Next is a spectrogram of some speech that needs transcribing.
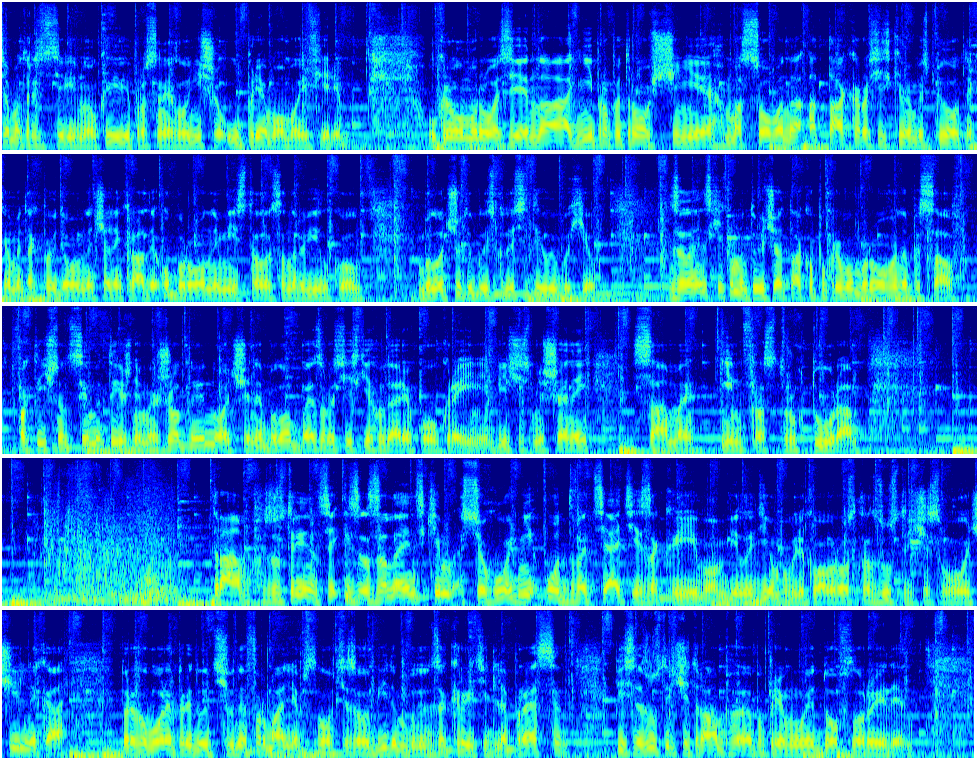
7.30 рівно у Києві. Про це найголовніше у прямому ефірі. У Кривому Розі на Дніпропетровщині масована атака російськими безпілотниками. Так повідомив начальник ради оборони міста Олександр Вілкул. Було чути близько 10 вибухів. Зеленський, коментуючи атаку по Кривому Рогу, написав: фактично цими тижнями жодної ночі не було без російських ударів по Україні. Більшість мішеней саме інфраструктура. Трамп зустрінеться із Зеленським сьогодні о 20-й за Києвом. Білий дім опублікував розклад зустрічі свого очільника. Переговори прийдуть в неформальній обстановці за обідом, будуть закриті для преси. Після зустрічі Трамп е, попрямує до Флориди.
